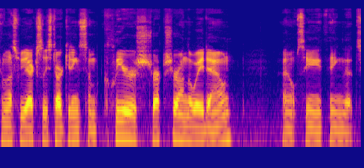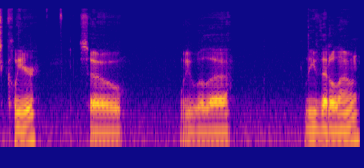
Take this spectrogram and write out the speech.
unless we actually start getting some clearer structure on the way down. I don't see anything that's clear. So we will uh, leave that alone.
